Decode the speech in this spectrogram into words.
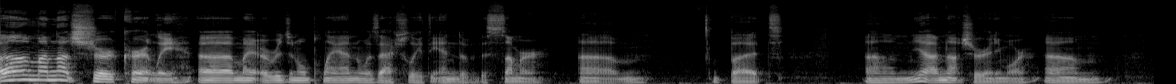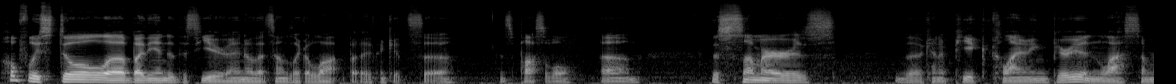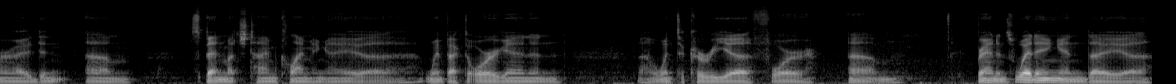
Um, I'm not sure currently. Uh, my original plan was actually at the end of this summer. Um, but um, yeah, I'm not sure anymore. Um, hopefully, still uh, by the end of this year. I know that sounds like a lot, but I think it's uh, it's possible. Um, this summer is the kind of peak climbing period, and last summer I didn't um, spend much time climbing. I uh, went back to Oregon and uh, went to Korea for um, Brandon's wedding, and I uh,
